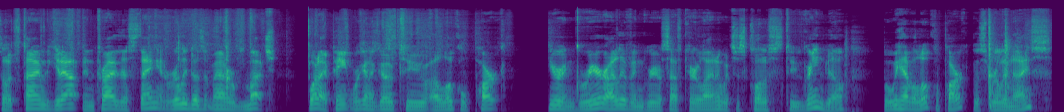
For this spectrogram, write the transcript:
So it's time to get out and try this thing. It really doesn't matter much what I paint, we're going to go to a local park here in Greer. I live in Greer, South Carolina, which is close to Greenville, but we have a local park that's really nice.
